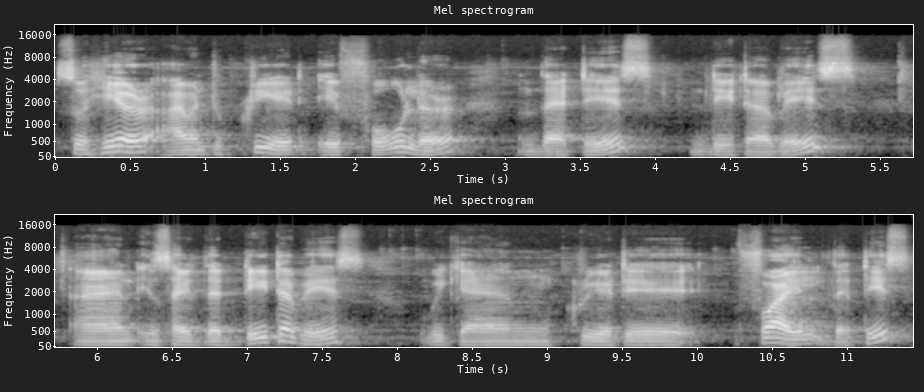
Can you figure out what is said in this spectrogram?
So here i want to create a folder that is database and inside the database we can create a file that is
